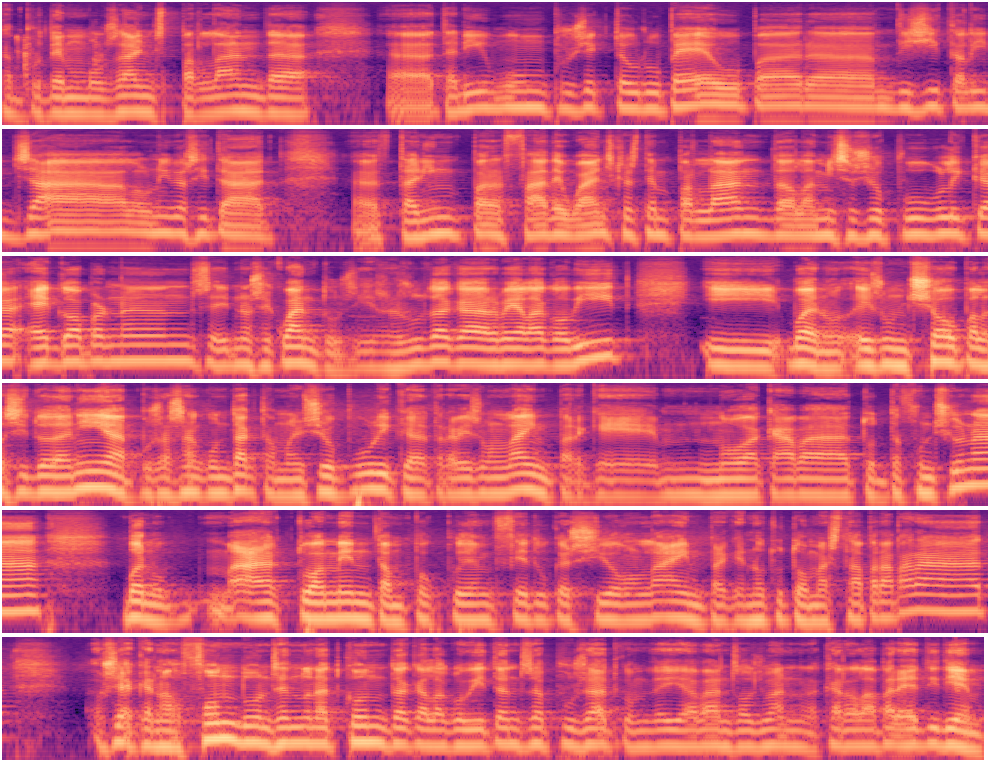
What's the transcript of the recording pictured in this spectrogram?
que portem molts anys parlant de eh, tenim un projecte europeu per eh, digitalitzar la universitat, eh, tenim per fa 10 anys que estem parlant de l'administració pública, e-governance, no sé quantos, i resulta que ve la Covid i, bueno, és un show per la ciutadania posar-se en contacte amb l'administració pública a través online perquè no acaba tot de funcionar. Bueno, actualment tampoc podem fer educació online perquè no tothom està preparat. O sigui que en el fons ens hem donat compte que la Covid ens ha posat, com deia abans el Joan, cara a la paret i diem,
